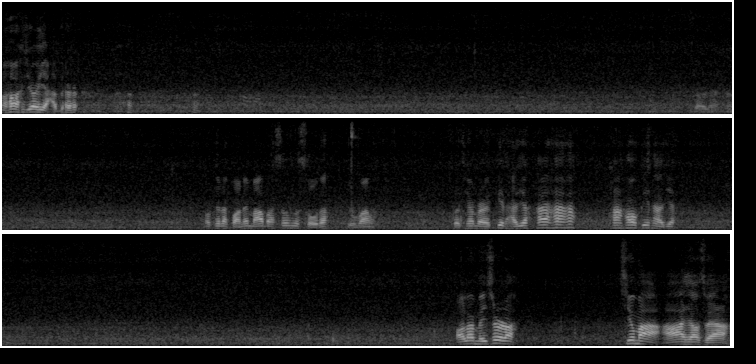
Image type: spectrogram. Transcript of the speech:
啊，叫鸭子儿。OK 了，帮你妈把绳子收它就完了。搁前面给他去，还还还，盘好给他去。好了，没事了，行吧？啊，小孙。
